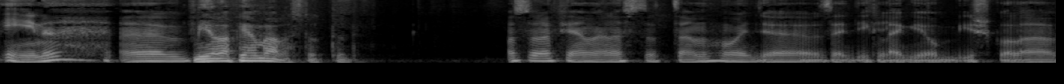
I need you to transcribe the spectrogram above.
Én. Mi alapján választottad? Az alapján választottam, hogy az egyik legjobb iskola,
